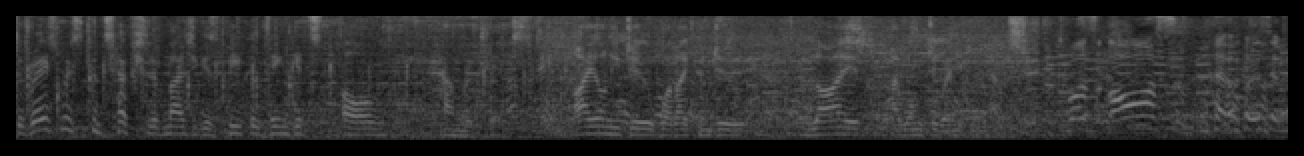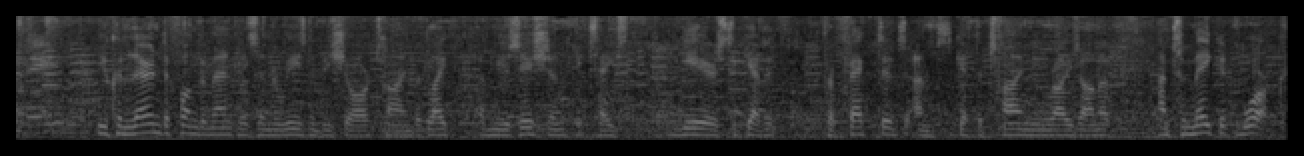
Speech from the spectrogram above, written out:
the great misconception of magic is people think it's all camera tricks. I only do what I can do live. I won't do anything else. It was awesome. That was amazing. You can learn the fundamentals in a reasonably short time, but like a musician, it takes years to get it perfected and to get the timing right on it and to make it work.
